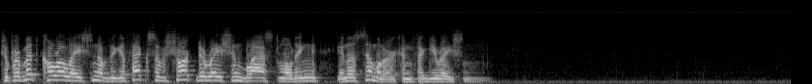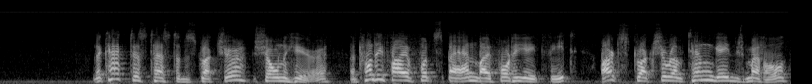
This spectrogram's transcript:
to permit correlation of the effects of short-duration blast loading in a similar configuration. The cactus tested structure, shown here, a 25-foot span by 48 feet, arch structure of 10-gauge metal,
